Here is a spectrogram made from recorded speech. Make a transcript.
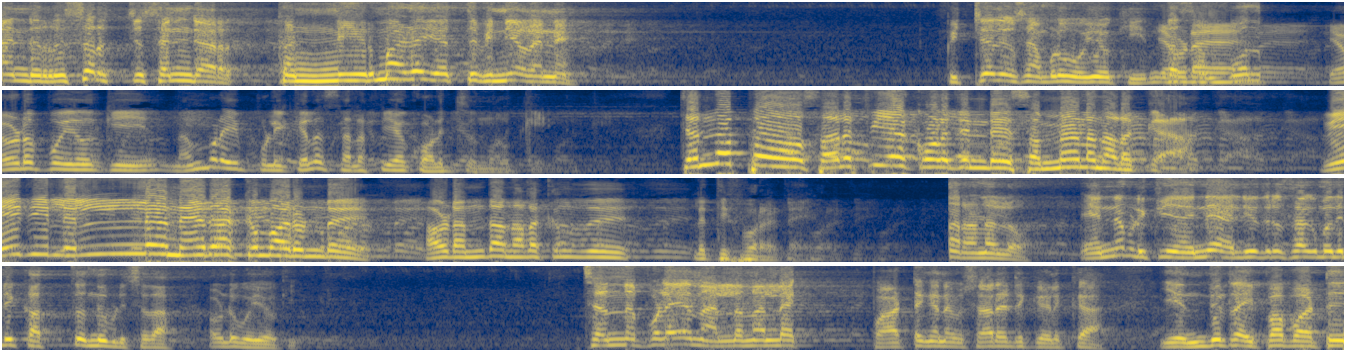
and research centre. കണ്ണീർ മഴയത്ത് പിന്നെ തന്നെ. പിറ്റേ ദിവസം നമ്മൾ പോയി നോക്കി. എവിടെ? പോയി നോക്കി? നമ്മുടെ ഈ പുളിക്കല സലഫിയ കോളേജ് നോക്കി. ചെന്നപ്പോ സലഫിയ കോളേജിന്റെ സമ്മേളനം നടക്കുക. വേദിയിൽ എല്ലാ നേതാക്കന്മാരുണ്ട്. അവിടെ എന്താ നടക്കുന്നത്? ലത്തീഫ് പറയട്ടെ. ആണല്ലോ. എന്നെ വിളിക്കും എന്നെ അലിയുദ്ര സാഹബന്തിരി കത്ത് എന്ന് വിളിച്ചതാ. അതുകൊണ്ട് പോയി നോക്കി. ചെന്നപ്പോഴേ നല്ല നല്ല പാട്ട് ഇങ്ങനെ ഉഷാറായിട്ട് കേൾക്കുക എന്ത് ടൈപ്പാ പാട്ട്?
